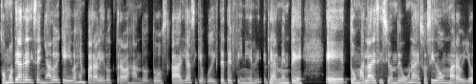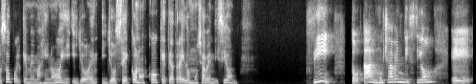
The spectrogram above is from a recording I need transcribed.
cómo te has rediseñado y que ibas en paralelo trabajando dos áreas y que pudiste definir realmente eh, tomar la decisión de una, eso ha sido maravilloso porque me imagino y, yo, yo sé, conozco que te ha traído mucha bendición. Sí, total, mucha bendición. Eh,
